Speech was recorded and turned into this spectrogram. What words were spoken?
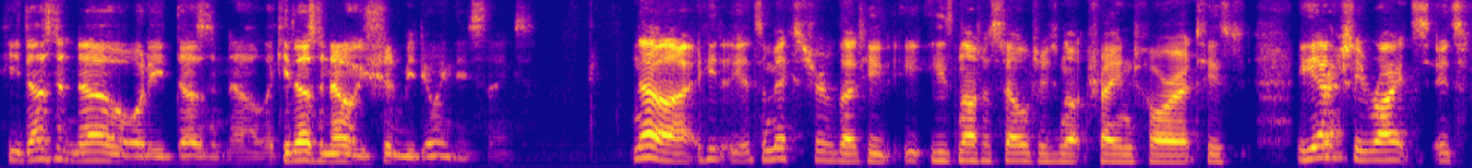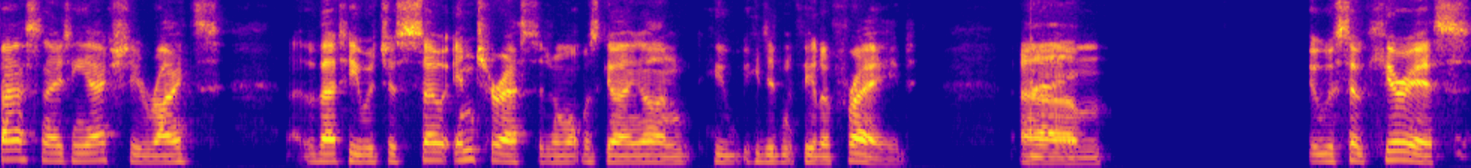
he doesn't know what he doesn't know. Like he doesn't know he shouldn't be doing these things. No, he, it's a mixture of that. He he- he's not a soldier. He's not trained for it. He's he Right. actually writes. It's fascinating. He actually writes that he was just so interested in what was going on. He he didn't feel afraid. Right. Um, it was so curious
